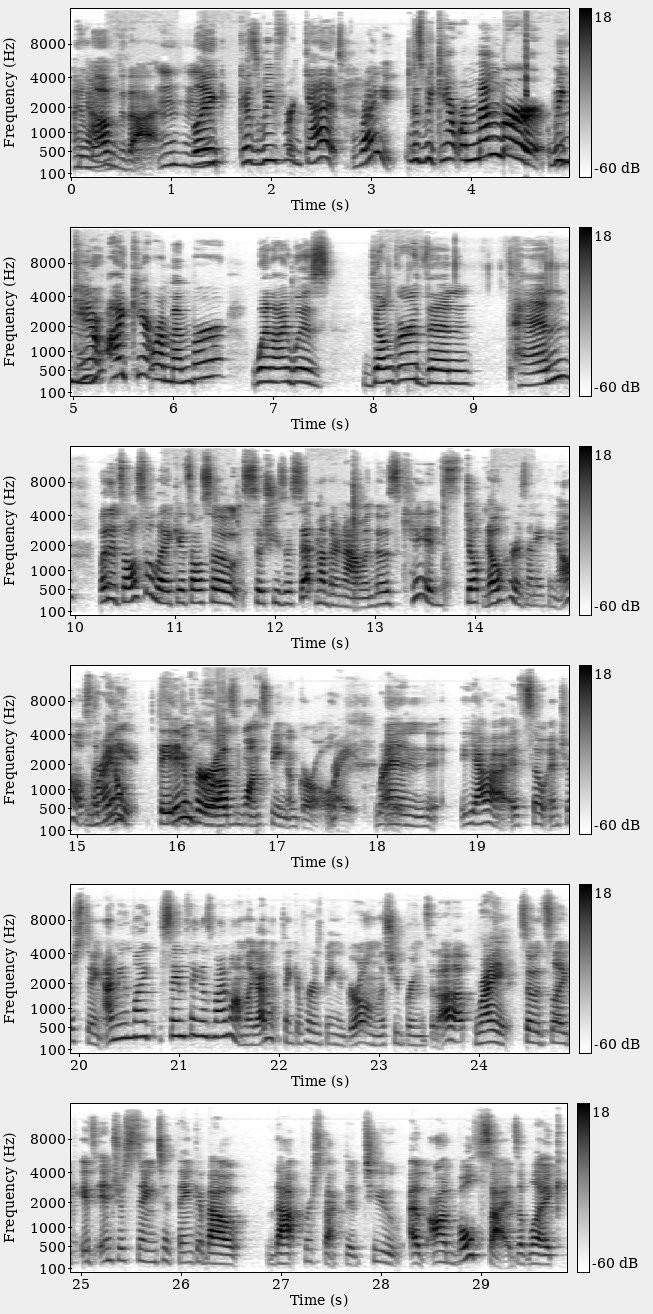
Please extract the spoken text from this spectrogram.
I Yeah. loved that. Mhm. Like, because we forget, Right. because we can't remember. We Mhm. can't. I can't remember when I was younger than ten. But it's also like it's also so she's a stepmother now, and those kids don't know her as anything else. Like right? they don't They think didn't of her grow as up. once being a girl. Right. Right. And yeah, it's so interesting. I mean, like same thing as my mom. Like I don't think of her as being a girl unless she brings it up. right. So it's like it's interesting to think about that perspective too on both sides of like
